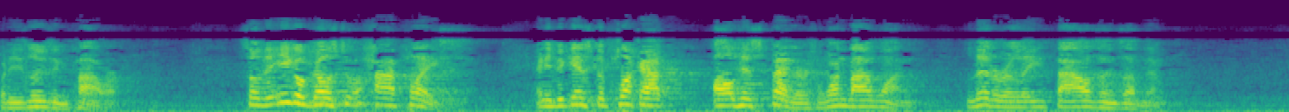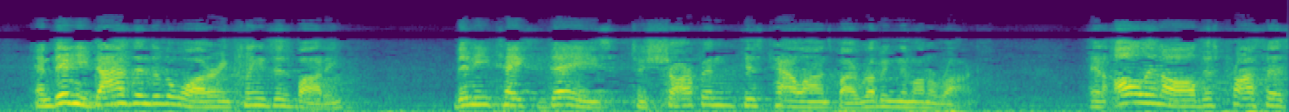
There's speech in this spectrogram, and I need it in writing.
but he's losing power. So the eagle goes to a high place, and he begins to pluck out all his feathers one by one, literally thousands of them. And then he dives into the water and cleans his body. Then he takes days to sharpen his talons by rubbing them on a rock. And all in all, this process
